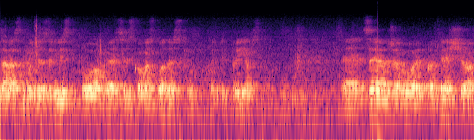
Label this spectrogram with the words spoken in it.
зараз буде зріст по сільськогосподарським підприємствам. Це вже говорить про те, що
